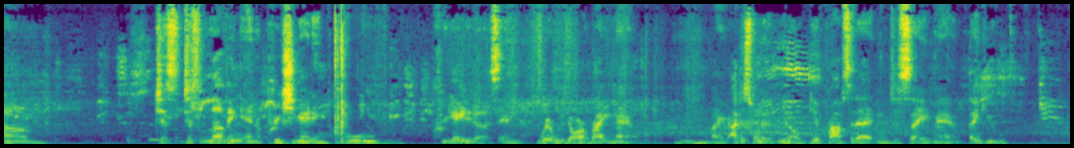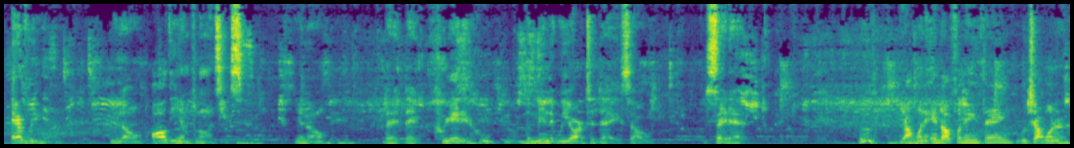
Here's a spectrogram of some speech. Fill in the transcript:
Mm-hmm. Um just just loving and appreciating who created us and where we are right now. Mm-hmm. Like I just want to, you know, give props to that and just say, man, thank you everyone. You know, all the influences, you know, that that created who the men that we are today. So say that. Ooh, y'all want to end off with anything? What y'all want to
